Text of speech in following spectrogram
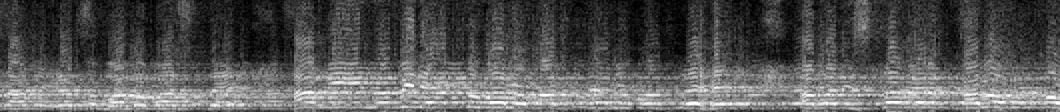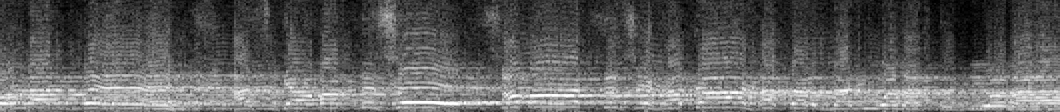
ইসলামকে এত ভালোবাসতে? আমি নবীর এত ভালোবাসতে যুবক রে আমার ইসলামের কলঙ্ক লাগবে। আজকে আমার দেশে আমার দেশে হাজার হাজার দাড়িওয়ালা টুপিওয়ালারা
